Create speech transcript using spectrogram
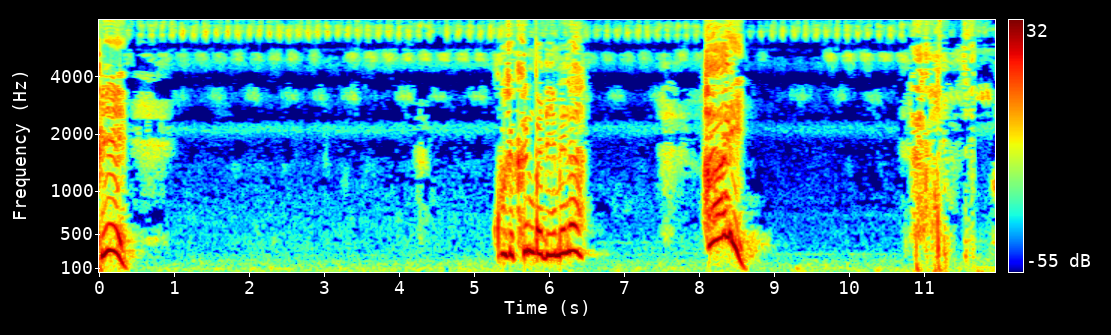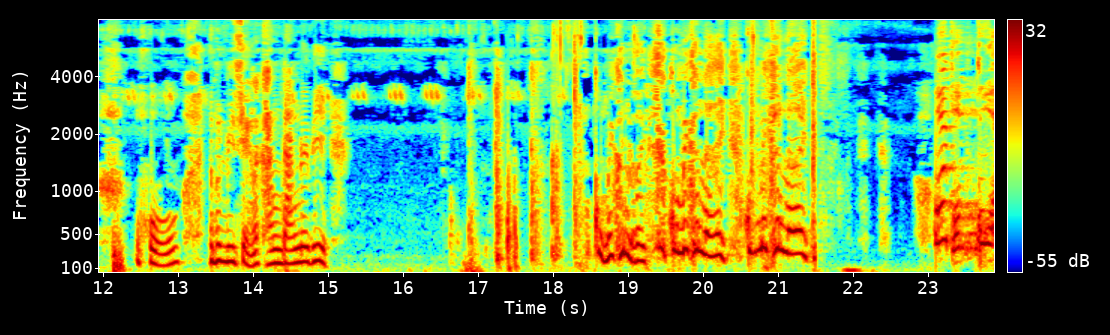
พี่ กูจะขึ้นไปดีไหมล่ะ เฮ้ย โอ้โห แล้วมันมีเสียงระฆังดังด้วยพี่ กูไม่ขึ้นเลย กูไม่ขึ้นเลย กูไม่ขึ้นเลย โอ้ยผมกลัว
